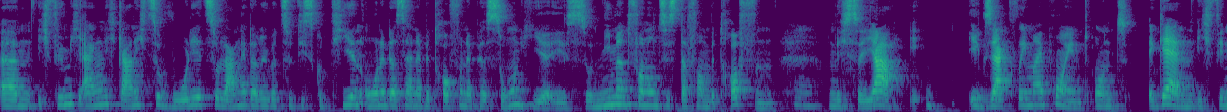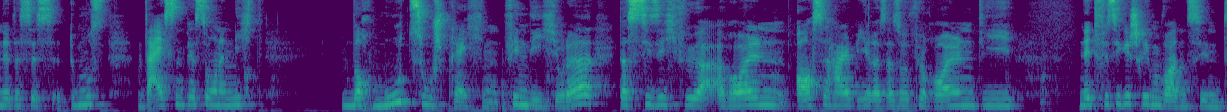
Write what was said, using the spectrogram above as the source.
ähm, ich fühle mich eigentlich gar nicht so wohl, jetzt so lange darüber zu diskutieren, ohne dass eine betroffene Person hier ist. So, niemand von uns ist davon betroffen. Und ich so, ja, e- exactly my point. Und again, ich finde, dass es, du musst weißen Personen nicht noch Mut zusprechen, finde ich, oder? Dass sie sich für Rollen außerhalb ihres, also für Rollen, die nicht für sie geschrieben worden sind,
